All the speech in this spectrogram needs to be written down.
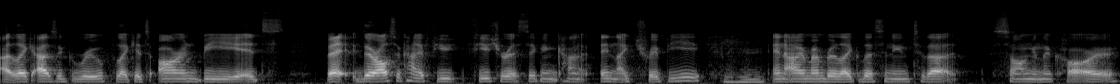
I, like as a group, like it's R and B. It's but they're also kind of fu- futuristic and kind of and like trippy. Mm-hmm. And I remember like listening to that song in the car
